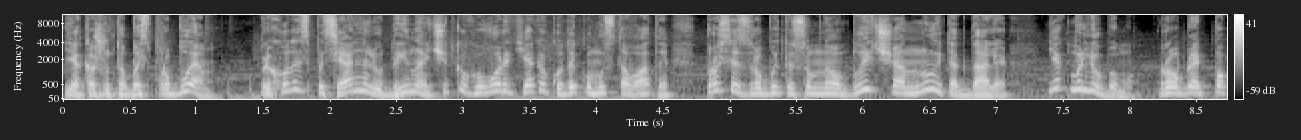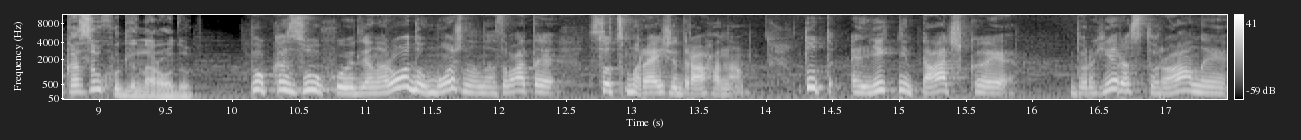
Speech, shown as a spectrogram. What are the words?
Я кажу, та без проблем. Приходить спеціальна людина і чітко говорить, як і куди кому ставати, просять зробити сумне обличчя, ну і так далі. Як ми любимо, роблять показуху для народу. Показухою для народу можна назвати соцмережі Драгана. Тут елітні тачки, дорогі ресторани,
